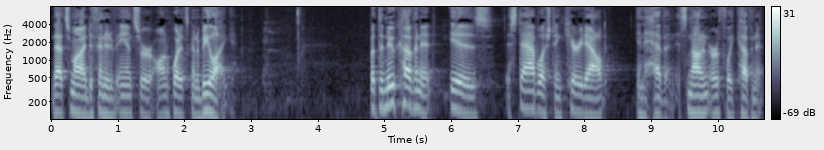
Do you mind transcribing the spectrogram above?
That's my definitive answer on what it's going to be like. But the new covenant is established and carried out in heaven. It's not an earthly covenant.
